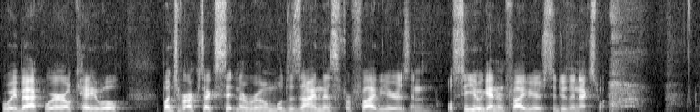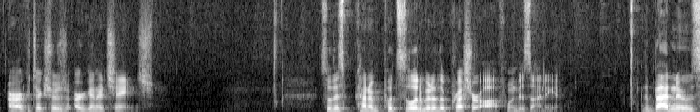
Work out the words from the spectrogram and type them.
way back where, okay, well, a bunch of architects sit in a room, we'll design this for five years, and we'll see you again in five years to do the next one. Our architectures are going to change. So this kind of puts a little bit of the pressure off when designing it. The bad news,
